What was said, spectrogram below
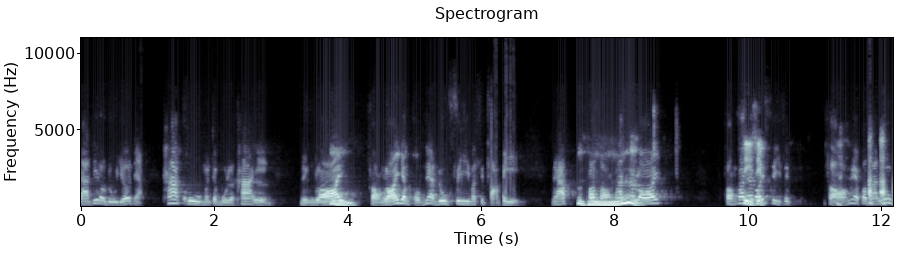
การณ์ที่เราดูเยอะเนี่ย ค่าครูมันจะมูลค่าเองหนึ่งร้อยอืมสองร้อยอย่างผมเนี่ย ดูฟรีมาสิบสามปีนะครับอื้อหืพออสองพันห้าร้อยสองพันห้าร้อย40สี่สิบสองเนี่ยประมาณลูก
